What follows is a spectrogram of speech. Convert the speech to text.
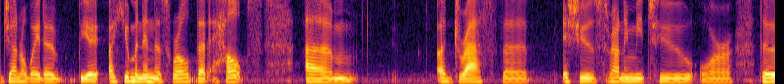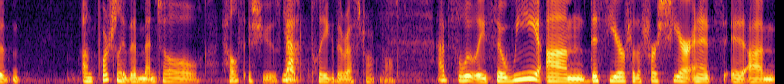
general way to be a, a human in this world that helps um, address the issues surrounding Me Too or the, unfortunately, the mental health issues Yeah. that plague the restaurant world? Absolutely. So we um, this year for the first year, and it's it, um,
